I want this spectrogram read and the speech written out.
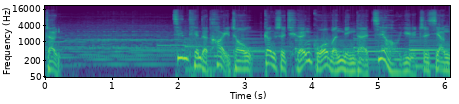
证。今天的泰州更是全国闻名的教育之乡。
